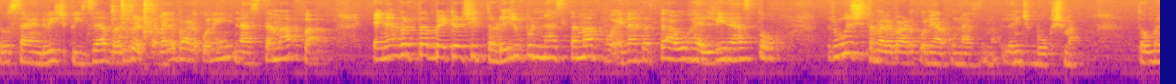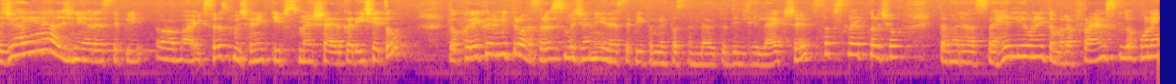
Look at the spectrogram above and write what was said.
તો સેન્ડવિચ, પીઝા, બર્ગર તમારા બાળકોને નાસ્તામાં આપવા. એના કરતાં બેટર છે તળેલું પણ નાસ્તામાં આપવો એના કરતાં આવો હેલ્ધી નાસ્તો. રોજ તમારા બાળકોને આપો નાસ્તામાં લંચ બોક્સમાં તો મજા આવીને આજની આ રેસીપી એક સરસ મજાની ટિપ્સ મેં શેર કરી છે તો. તો ખરેખર મિત્રો, આ સરસ મજાની રેસીપી તમને પસંદ આવે તો દિલથી લાઇક શેર સબસ્ક્રાઈબ કરજો. તમારા સહેલીઓને, તમારા ફ્રેન્ડ્સ લોકોને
